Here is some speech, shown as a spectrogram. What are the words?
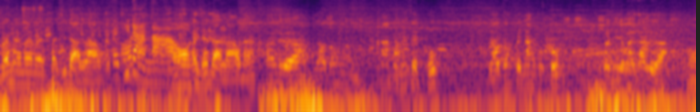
ไม่ไม่ไม่ไม่ไปที่ด่านลาวครับ ไปที่ด่านลาว อ๋อ ไปที่ด่านลาวนะถ้าเรือเราต้องข้ามตรงนี้เสร็จปุ๊บ เราต้องไปนั่งตุ๊กๆเพื่อที่จะไปท่าเรือ อ๋อ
